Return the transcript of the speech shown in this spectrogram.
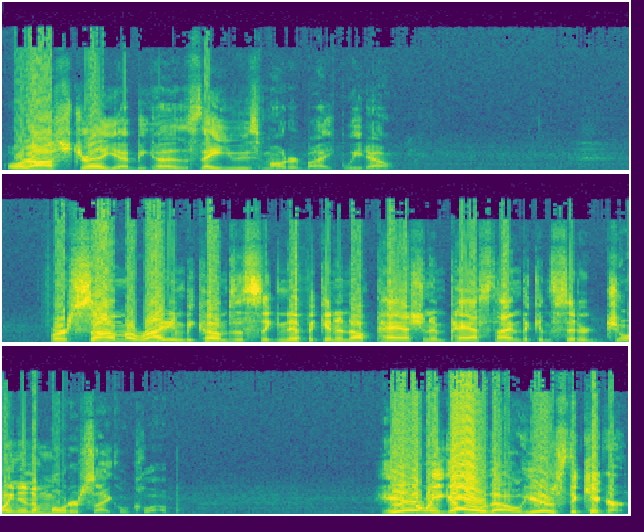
or Australia because they use motorbike, we don't. For some, riding becomes a significant enough passion and pastime to consider joining a motorcycle club. Here we go, though. Here's the kicker.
